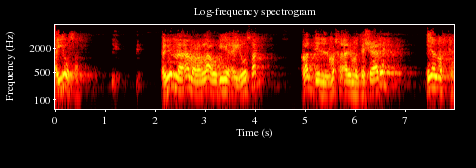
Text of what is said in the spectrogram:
أن يوصل. فمما أمر الله به أن يوصل رد المتشابه إلى المحكم.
